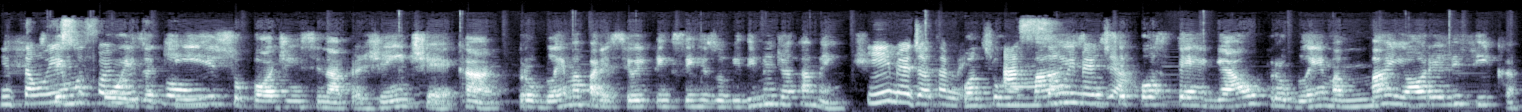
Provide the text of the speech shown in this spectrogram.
Então tem isso uma coisa que isso pode ensinar pra gente é, cara, problema apareceu e tem que ser resolvido imediatamente. Imediatamente. Quanto Ação mais imediata. você postergar o problema, maior ele fica.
